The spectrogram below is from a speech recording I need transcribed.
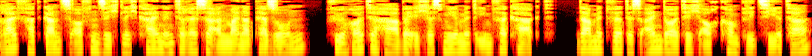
Ralf hat ganz offensichtlich kein Interesse an meiner Person, für heute habe ich es mir mit ihm verkackt. Damit wird es eindeutig auch komplizierter,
